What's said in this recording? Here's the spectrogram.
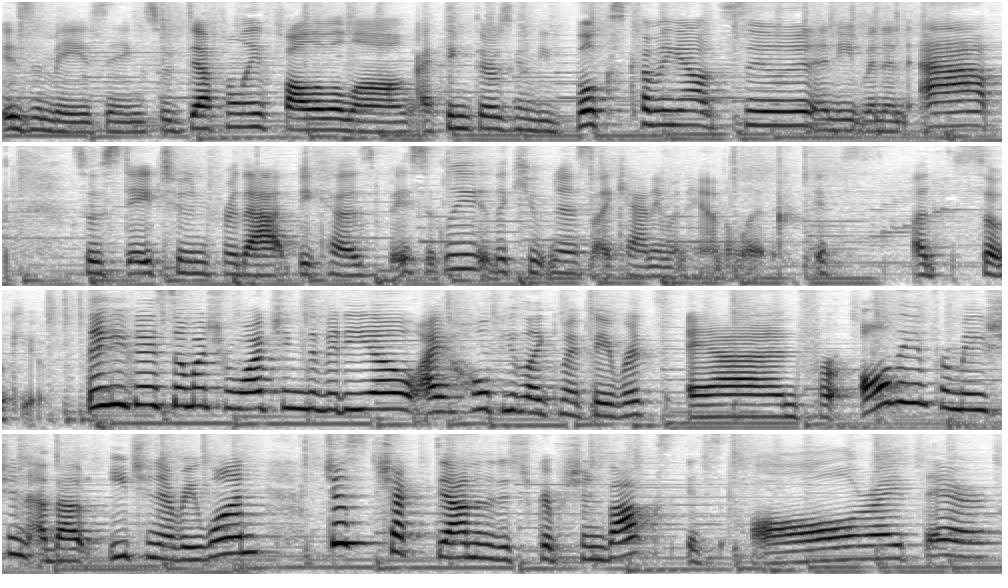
is amazing. So definitely follow along. I think there's gonna be books coming out soon and even an app. So stay tuned for that because basically the cuteness, I can't even handle it. It's uh, so cute. Thank you guys so much for watching the video. I hope you liked my favorites. And for all the information about each and every one, just check down in the description box. It's all right there.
